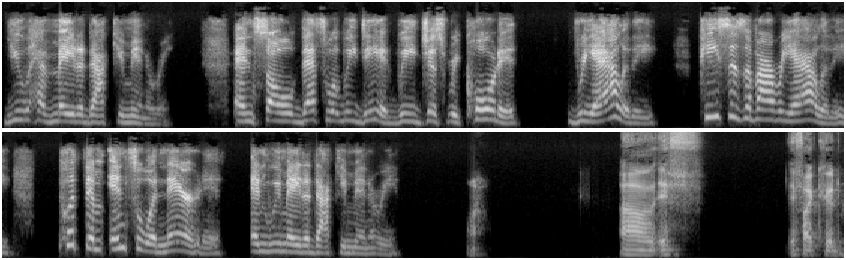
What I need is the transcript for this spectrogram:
you have made a documentary. And so that's what we did. We just recorded reality, pieces of our reality, put them into a narrative, and we made a documentary. Uh, if if I could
